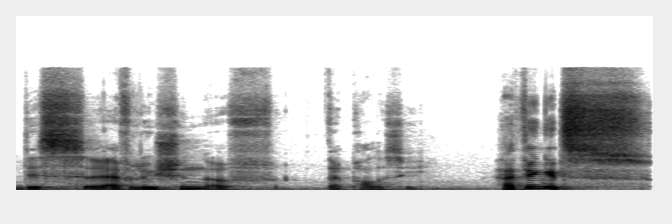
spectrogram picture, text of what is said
this uh, evolution of that policy? I think it's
